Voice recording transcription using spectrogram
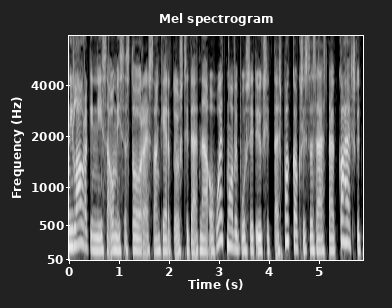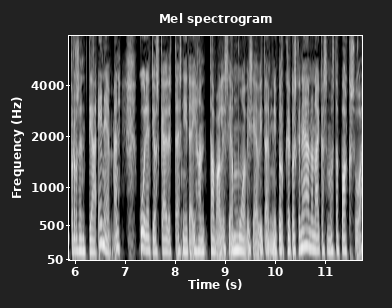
Niin Laurakin niissä omissa storeissaan kertoo just sitä, että nämä ohuet muovipussit yksittäispakkauksissa säästää 80 prosenttia enemmän kuin että jos käytettäisiin niitä ihan tavallisia muovisia vitamiinipurkkeja, koska nehän on aika semmoista paksua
